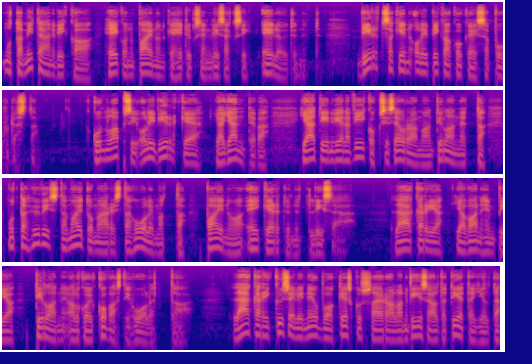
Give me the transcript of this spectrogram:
mutta mitään vikaa heikon painon kehityksen lisäksi ei löytynyt. Virtsakin oli pikakokeissa puhdasta. Kun lapsi oli virkeä ja jäntevä, jäätiin vielä viikoksi seuraamaan tilannetta, mutta hyvistä maitomääristä huolimatta painoa ei kertynyt lisää. Lääkäriä ja vanhempia tilanne alkoi kovasti huolettaa. Lääkäri kyseli neuvoa keskussairaalan viisailta tietäjiltä,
